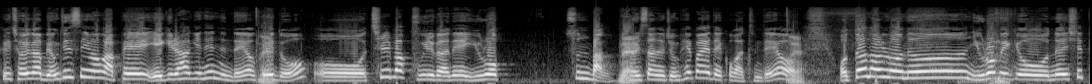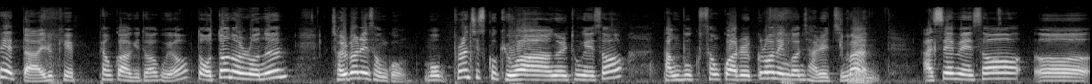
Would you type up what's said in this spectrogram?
그 저희가 명진 스님하고 앞에 얘기를 하긴 했는데요. 네. 그래도 어, 7박 9일간의 유럽 순방 네. 결산을 좀 해봐야 될 것 같은데요. 네. 어떤 언론은 유럽 외교는 실패했다 이렇게 평가하기도 하고요. 또 어떤 언론은 절반의 성공. 뭐 프란치스코 교황을 통해서 방북 성과를 끌어낸 건 잘했지만 아셈에서 어,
